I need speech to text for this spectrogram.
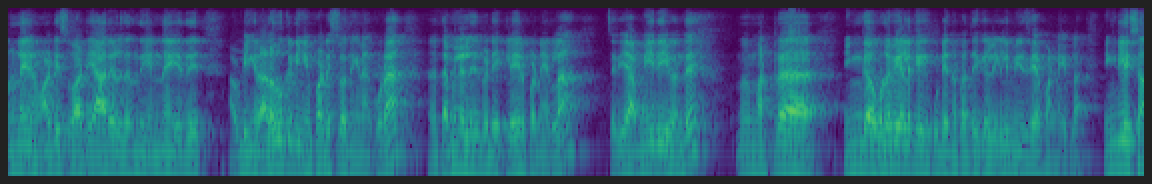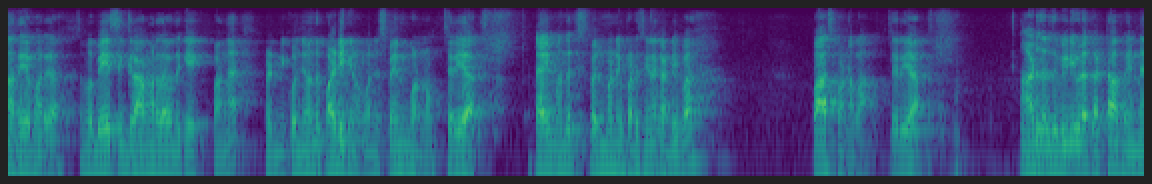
ஒன்லைன் வாட் இஸ் வாட் யார் எழுதுறது என்ன எது அப்படிங்கிற அளவுக்கு நீங்கள் படிச்சுட்டு வந்தீங்கன்னா கூட அந்த தமிழ் எலிஜிபிலிட்டியை கிளியர் பண்ணிடலாம். சரியா? மீதி வந்து மற்ற இங்கே உளவியல் கேட்கக்கூடிய அந்த பத்திரிகைகளையும் ஈஸியாக பண்ணிடலாம். இங்கிலீஷும் அதே மாதிரி தான். நம்ம பேசிக் கிராமர் தான் வந்து கேட்பாங்க. பட் நீ கொஞ்சம் வந்து படிக்கணும். கொஞ்சம் ஸ்பெண்ட் பண்ணணும். சரியா? டைம் வந்து ஸ்பெண்ட் பண்ணி படிச்சீங்கன்னா கண்டிப்பாக பாஸ் பண்ணலாம். சரியா? அடுத்தடுத்த வீடியோவில் கட் ஆஃப் என்ன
